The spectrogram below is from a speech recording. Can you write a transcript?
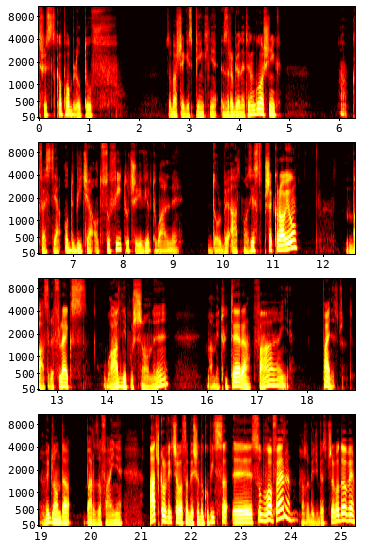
Wszystko po Bluetooth. Zobaczcie, jak jest pięknie zrobiony ten głośnik. Kwestia odbicia od sufitu, czyli wirtualny Dolby Atmos. Jest w przekroju. Bass Reflex. Ładnie puszczony. Mamy Twittera. Fajnie. Fajny sprzęt. Wygląda bardzo fajnie. Aczkolwiek trzeba sobie jeszcze dokupić yy, subwoofer. Może być bezprzewodowy.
